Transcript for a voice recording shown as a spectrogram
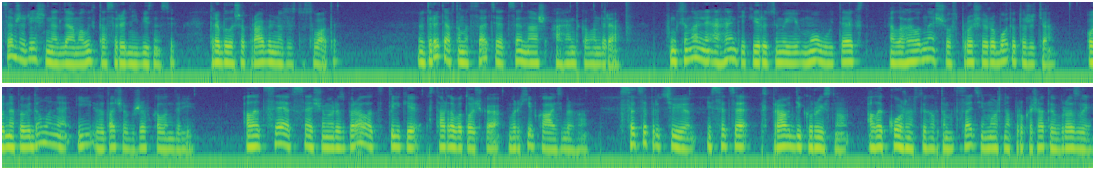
Це вже рішення для малих та середніх бізнесів. Треба лише правильно застосувати. Ну і третя автоматизація це наш агент календаря. Функціональний агент, який розуміє мову і текст, але головне, що спрощує роботу та життя. Одне повідомлення і задача вже в календарі. Але це все, що ми розбирали, це тільки стартова точка, верхівка айсберга. Все це працює і все це справді корисно, але кожну з цих автоматизацій можна прокачати в рази.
